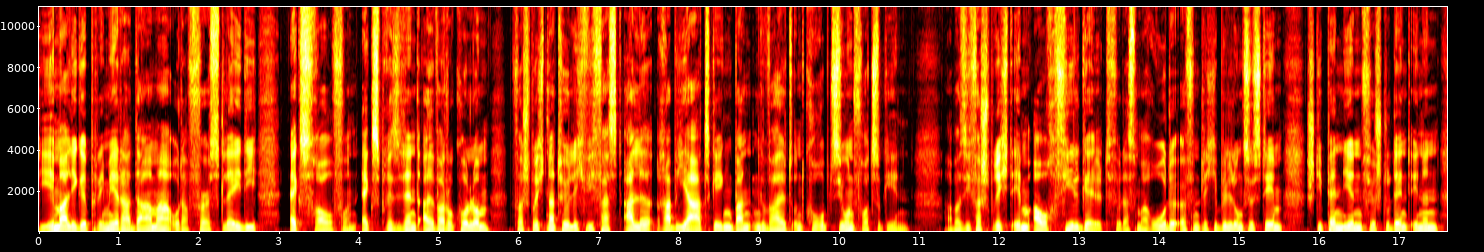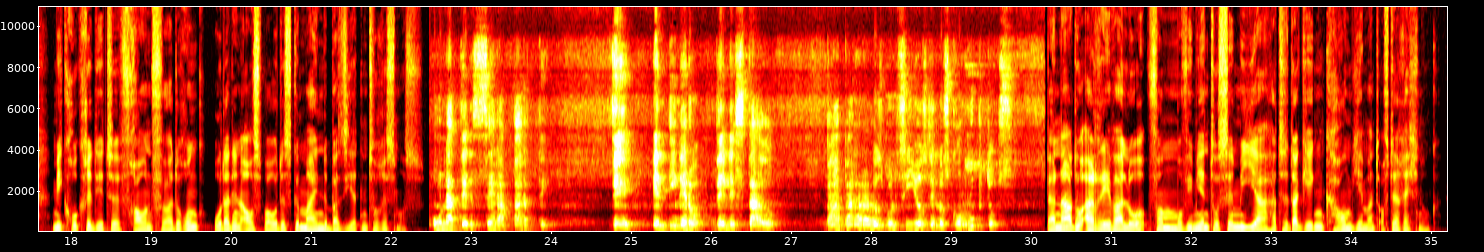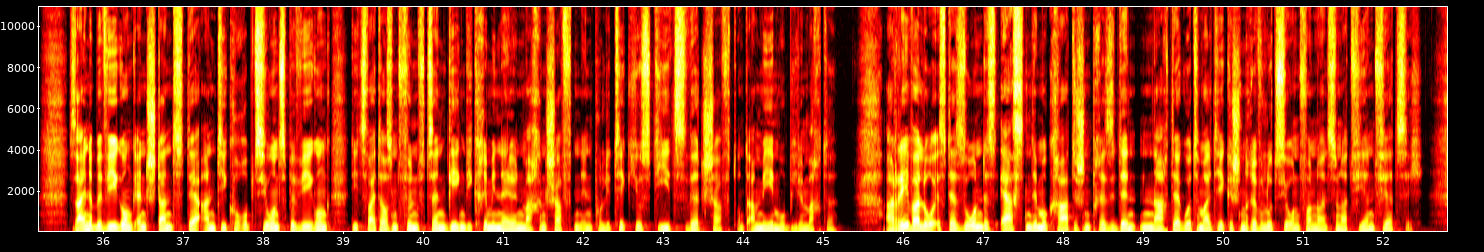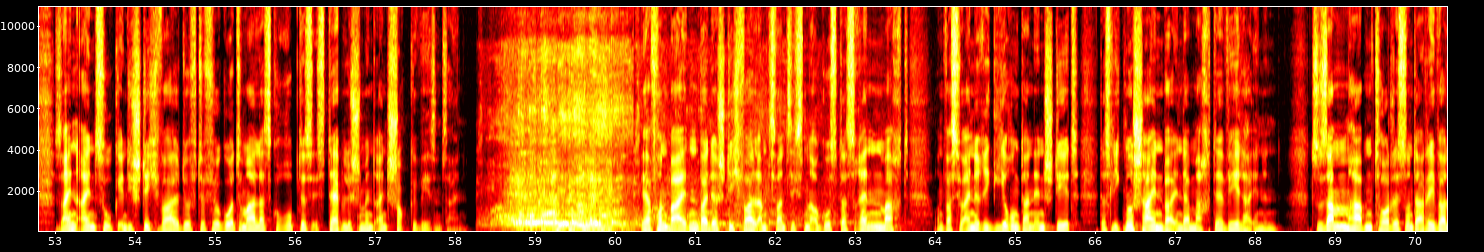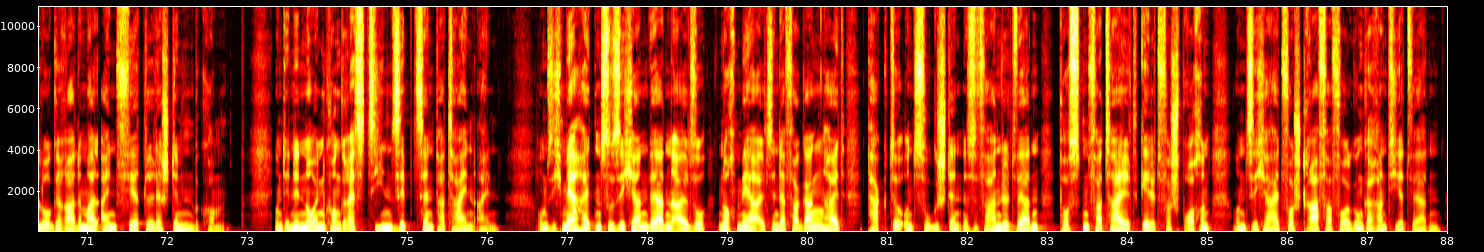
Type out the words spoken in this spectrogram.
Die ehemalige Primera Dama oder First Lady, Ex-Frau von Ex-Präsident Alvaro Colom, verspricht natürlich wie fast alle, rabiat gegen Bandengewalt und Korruption vorzugehen. Aber sie verspricht eben auch viel Geld für das marode öffentliche Bildungssystem, Stipendien für StudentInnen, Mikrokredite, Frauenförderung oder den Ausbau des gemeindebasierten Tourismus. Una tercera parte de el dinero del Estado va a parar a los bolsillos de los corruptos. Bernardo Arevalo vom Movimiento Semilla hatte dagegen kaum jemand auf der Rechnung. Seine Bewegung entstand der Antikorruptionsbewegung, die 2015 gegen die kriminellen Machenschaften in Politik, Justiz, Wirtschaft und Armee mobil machte. Arevalo ist der Sohn des ersten demokratischen Präsidenten nach der guatemaltekischen Revolution von 1944. Sein Einzug in die Stichwahl dürfte für Guatemalas korruptes Establishment ein Schock gewesen sein. Wer von beiden bei der Stichwahl am 20. August das Rennen macht und was für eine Regierung dann entsteht, das liegt nur scheinbar in der Macht der WählerInnen. Zusammen haben Torres und Arevalo gerade mal ein Viertel der Stimmen bekommen. Und in den neuen Kongress ziehen 17 Parteien ein. Um sich Mehrheiten zu sichern, werden also noch mehr als in der Vergangenheit Pakte und Zugeständnisse verhandelt werden, Posten verteilt, Geld versprochen und Sicherheit vor Strafverfolgung garantiert werden.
